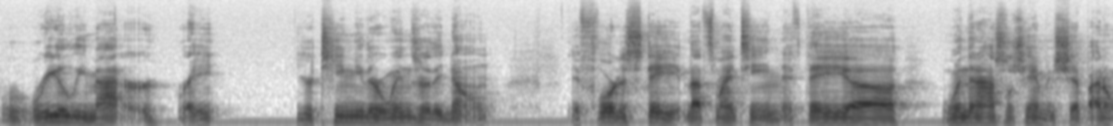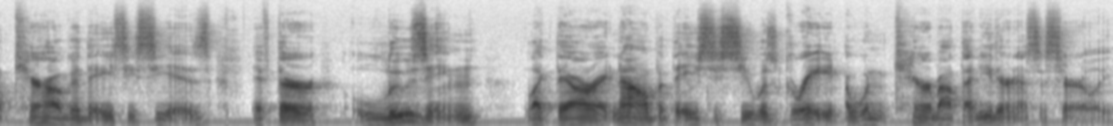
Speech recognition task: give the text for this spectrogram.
really matter, right? Your team either wins or they don't. If Florida State, that's my team, if they uh, win the national championship, I don't care how good the ACC is. If they're losing like they are right now, but the ACC was great, I wouldn't care about that either necessarily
